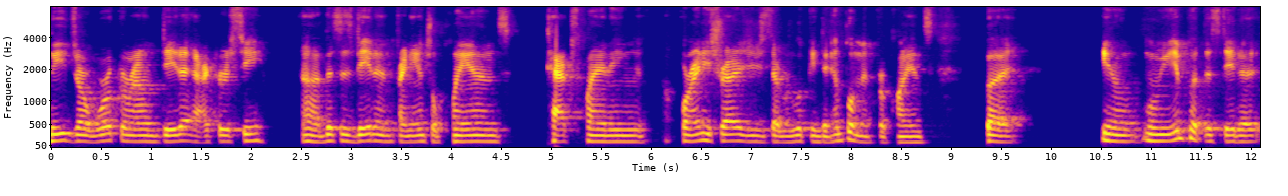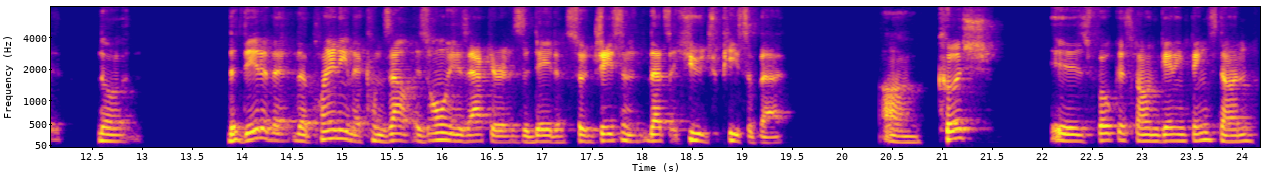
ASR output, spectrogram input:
leads our work around data accuracy. Uh, this is data and financial plans, tax planning, or any strategies that we're looking to implement for clients. But you know, when we input this data, the the data that the planning that comes out is only as accurate as the data. So Jason, that's a huge piece of that. Um, Kush is focused on getting things done.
